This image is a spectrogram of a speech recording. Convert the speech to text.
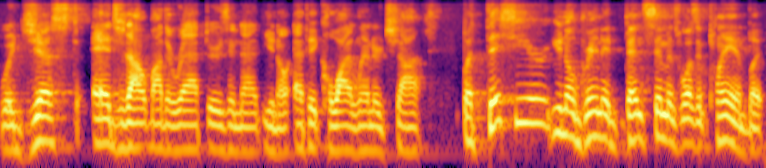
were just edged out by the Raptors in that, you know, epic Kawhi Leonard shot. But this year, you know, granted, Ben Simmons wasn't playing, but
